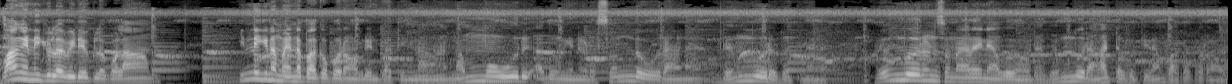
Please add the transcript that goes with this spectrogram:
வாங்க இன்றைக்குள்ள வீடியோக்குள்ளே போகலாம் இன்றைக்கி நம்ம என்ன பார்க்க போகிறோம் அப்படின்னு பார்த்தீங்கன்னா நம்ம ஊர் அதுவும் என்னோடய சொந்த ஊரான வெம்பூரை பற்றின வெம்பூருன்னு சொன்னாலே ஞாபகம் வர வெம்பூர் ஆட்டை பற்றி தான் பார்க்க போகிறோம்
